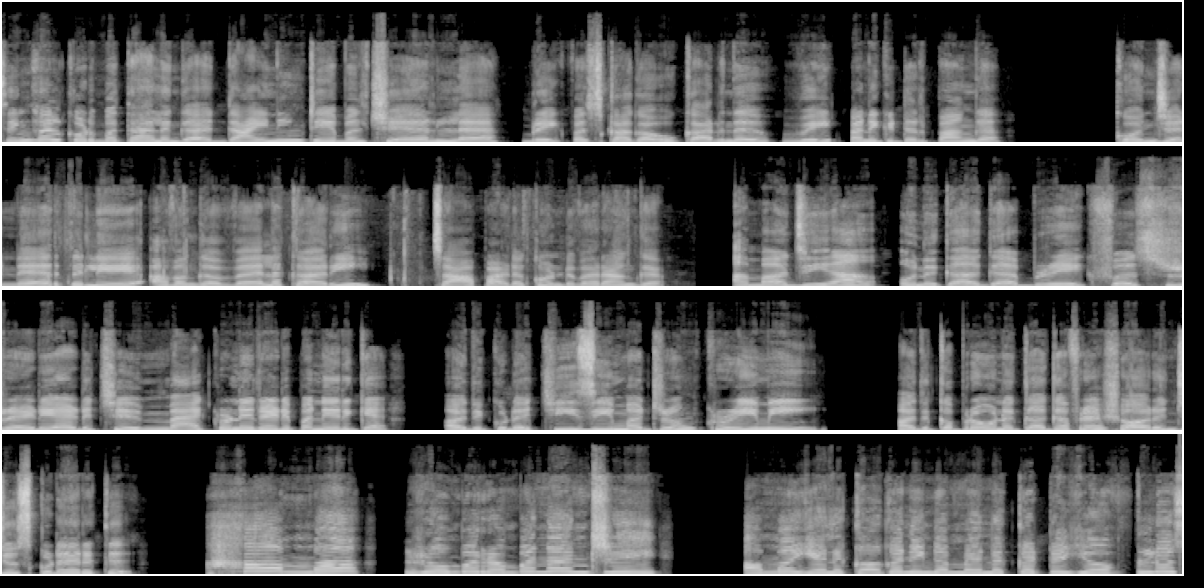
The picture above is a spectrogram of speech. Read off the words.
சிங்கிள் குடும்பத்தாளுங்க டைனிங் டேபிள் சேர்ல பிரேக்ஃபாஸ்ட்காக உட்கார்ந்து வெயிட் பண்ணிக்கிட்டு இருப்பாங்க. கொஞ்ச நேரத்திலேயே அவங்க வேலைக்காரி சாப்பாட கொண்டு வராங்க. அம்மா ஜியா உனக்காக பிரேக்ஃபாஸ்ட் ரெடி ஆயிடுச்சு. மேக்ரோனி ரெடி பண்ணிருக்கேன் அது கூட சீஸி மற்றும் க்ரீமி. அதுக்கப்புறம் உனக்காக ஃப்ரெஷ் ஆரஞ்சு ஜூஸ் கூட இருக்கு. அம்மா ரொம்ப ரொம்ப நன்றி. அம்மா எனக்காக நீங்க மெனக்கட்டு எவ்வளவு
